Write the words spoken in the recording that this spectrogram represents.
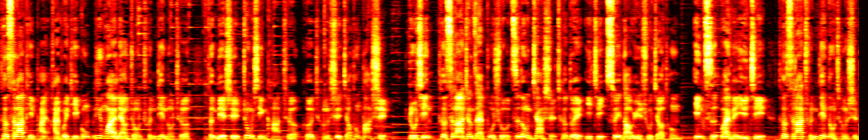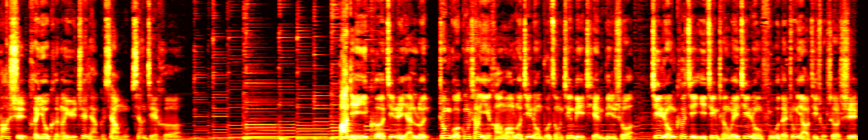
特斯拉品牌还会提供另外两种纯电动车，分别是重型卡车和城市交通巴士。如今，特斯拉正在部署自动驾驶车队以及隧道运输交通，因此外媒预计特斯拉纯电动城市巴士很有可能与这两个项目相结合。八点一刻，今日言论：中国工商银行网络金融部总经理钱斌说，金融科技已经成为金融服务的重要基础设施，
